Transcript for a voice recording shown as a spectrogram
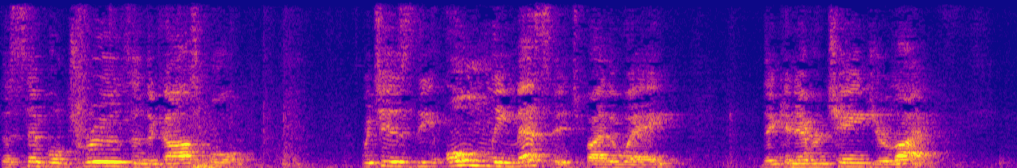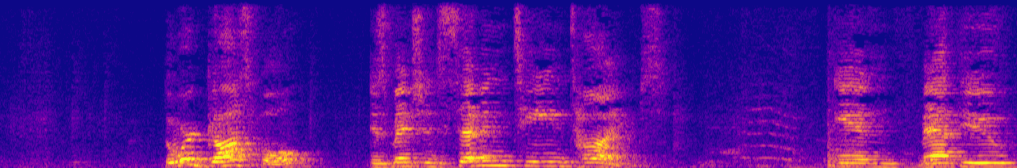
the simple truths of the gospel, which is the only message, by the way, that can ever change your life. The word gospel is mentioned 17 times in Matthew,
